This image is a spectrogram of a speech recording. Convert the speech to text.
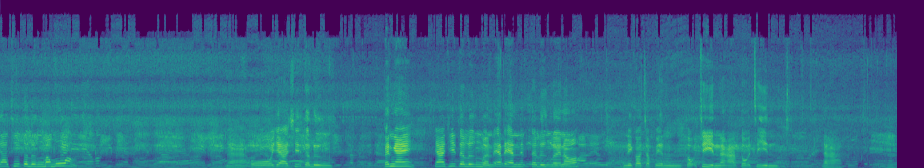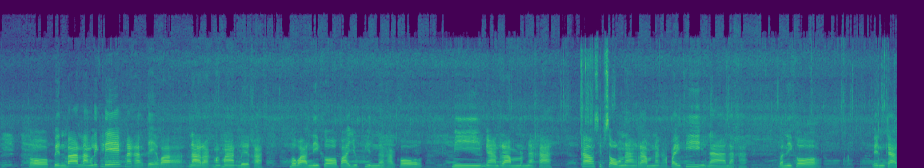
ยาชิตะลึงมะม่วงนะโอ้ยาชิตะลึง เป็นไงยาชิตะลึงเหมือนแอดแอนตะลึงเลยเนาะอันนี้ก็จะเป็นโต๊ะจีนนะคะ โต๊ะจีนนะคะก็เป็นบ้านหลังเล็ก ๆนะคะ แต่ว่าน่ารักมาก ๆเลยค่ะ เมื่อวานนี้ก็ป้ายุพินนะคะ ก็มีงานรำนะคะ 92 นางรำนะคะ ไปที่นานะคะ วันนี้ก็เป็นการ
